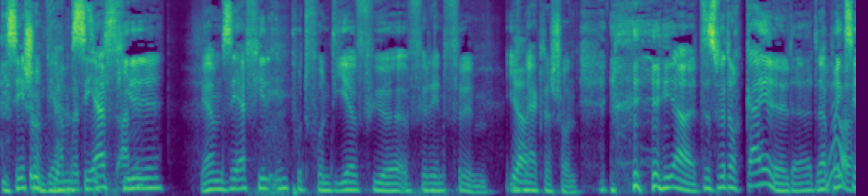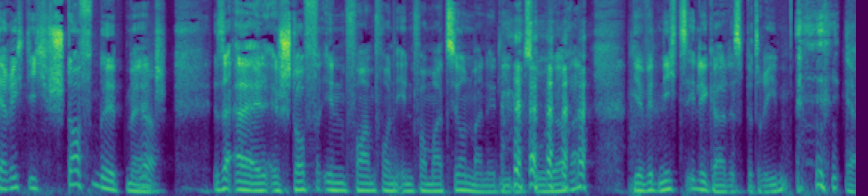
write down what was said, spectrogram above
Ich sehe schon, wir haben sehr viel, wir haben sehr viel Input von dir für, für den Film. Ich Ja. merke das schon. ja, das wird doch geil. Da, da Ja. bringst du ja richtig Stoff mit, Mensch. Ist, äh, Stoff in Form von Information, meine lieben Zuhörer. Hier wird nichts Illegales betrieben. ja.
